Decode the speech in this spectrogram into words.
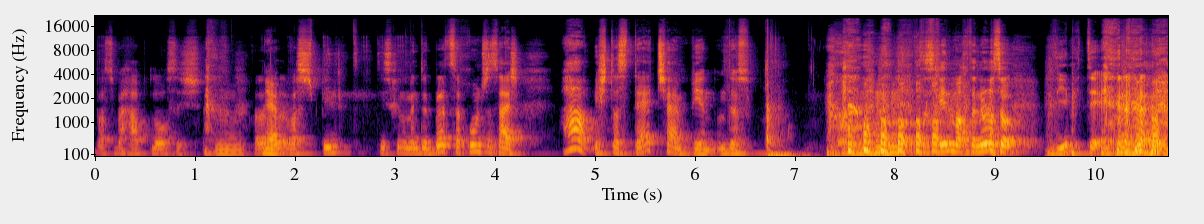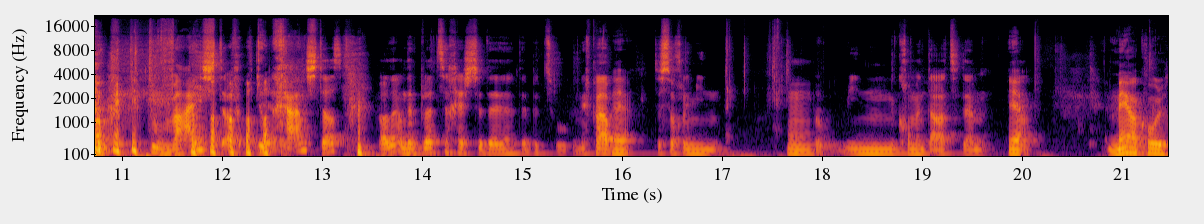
was überhaupt los ist. Mhm. Oder Ja. Was spielt dein Kind? Und wenn du plötzlich kommst und sagst, ah, ist das der Champion? Und das, das Kind macht dann nur noch so, wie bitte? du weißt, doch, du kennst das. Oder? Und dann plötzlich hast du den, den Bezug. Und ich glaube, Ja. das ist so ein bisschen Mhm. mein, mein Kommentar zu dem. Ja. Mega cool.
